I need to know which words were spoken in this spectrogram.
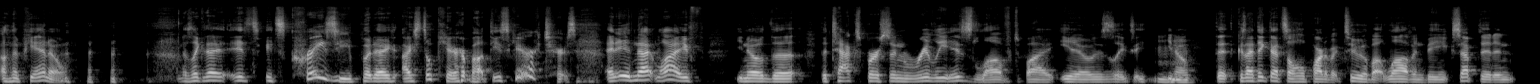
on the piano. I was like, that it's it's crazy, but I, I still care about these characters. And in that life, you know, the the tax person really is loved by you know is like mm-hmm. you know mm-hmm. that because I think that's a whole part of it too about love and being accepted and.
